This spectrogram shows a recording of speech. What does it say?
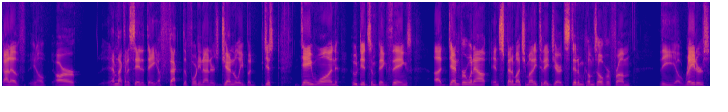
kind of, you know, are I'm not going to say that they affect the 49ers generally, but just day one who did some big things. Uh, Denver went out and spent a bunch of money today. Jarrett Stidham comes over from the uh, Raiders.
